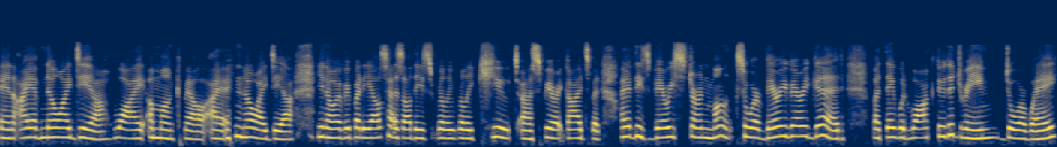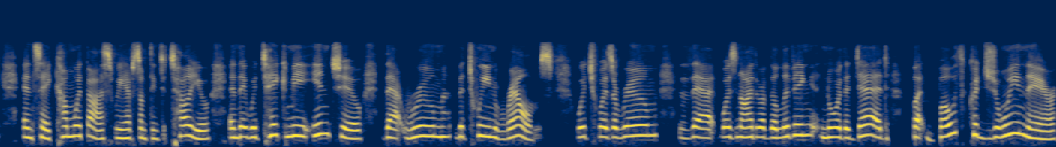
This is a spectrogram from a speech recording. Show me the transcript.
and I have no idea why a monk bell. I have no idea. You know, everybody else has all these really, really cute uh, spirit guides, but I have these very stern monks who are very, very good. But they would walk through the dream doorway and say, "Come with us. We have something to tell you." And they would take me into that room between realms, which was a room that was neither of the living nor the dead, but both could join there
